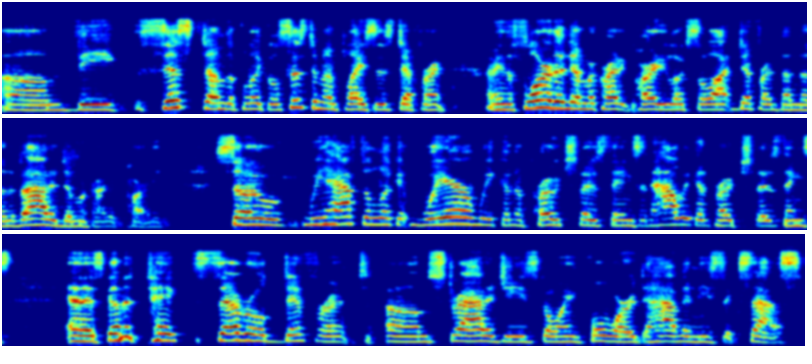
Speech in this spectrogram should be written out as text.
Um, the system, the political system in place is different. I mean, the Florida Democratic Party looks a lot different than the Nevada Democratic Party. So we have to look at where we can approach those things and how we can approach those things. And it's going to take several different um, strategies going forward to have any success.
